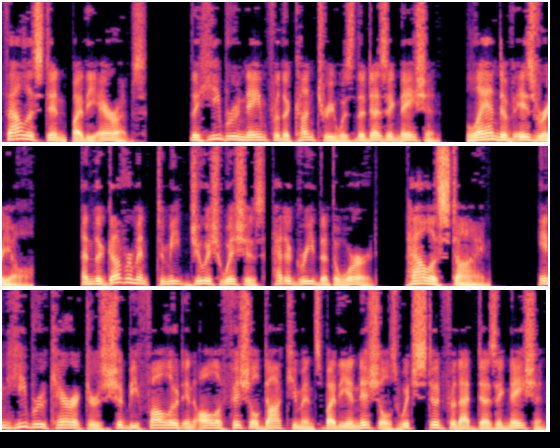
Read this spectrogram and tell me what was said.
Phalistin by the Arabs. The Hebrew name for the country was the designation, Land of Israel, and the government, to meet Jewish wishes, had agreed that the word, Palestine, in Hebrew characters should be followed in all official documents by the initials which stood for that designation.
